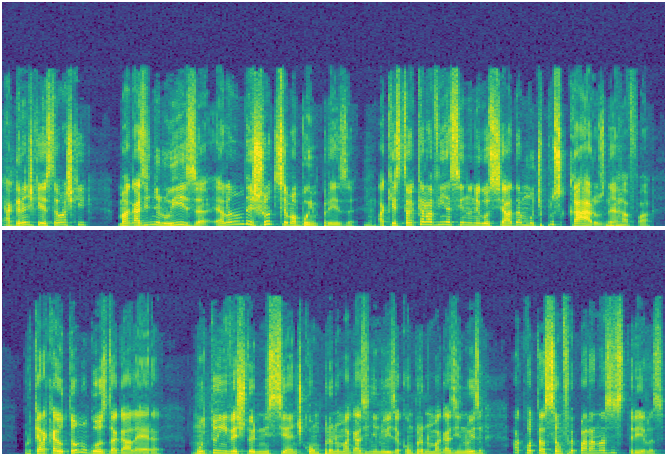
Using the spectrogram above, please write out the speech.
A grande questão, acho que Magazine Luiza, ela não deixou de ser uma boa empresa. A questão é que ela vinha sendo negociada a múltiplos caros, né, Uhum. Rafa? Porque ela caiu tão no gosto da galera. Muito investidor iniciante comprando Magazine Luiza, comprando Magazine Luiza, a cotação foi parar nas estrelas.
